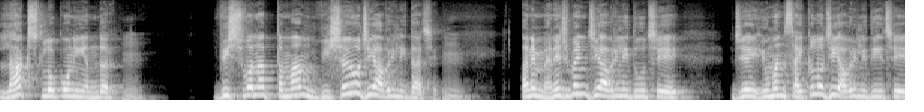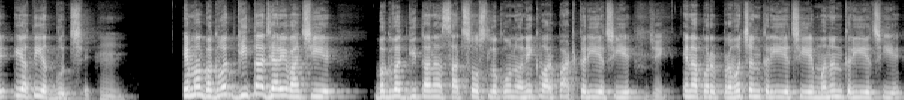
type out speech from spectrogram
લાખ શ્લોકોની અંદર વિશ્વના તમામ વિષયો જે આવરી લીધા છે અને મેનેજમેન્ટ જે આવરી લીધું છે જે હ્યુમન સાયકોલોજી આવરી લીધી છે એ અતિ અદ્ભુત છે. એમાં ભગવદ્ ગીતા જ્યારે વાંચીએ ભગવદ્ ગીતાના સાતસો શ્લોકોનો અનેકવાર પાઠ કરીએ છીએ. એના પર પ્રવચન કરીએ છીએ મનન કરીએ છીએ.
